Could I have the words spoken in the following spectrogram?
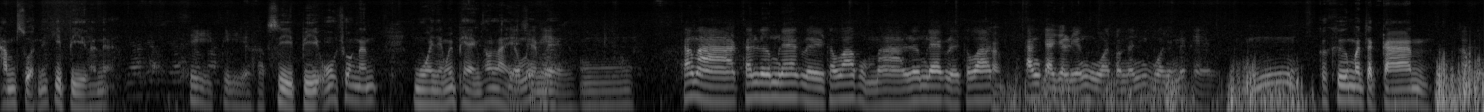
ทำสวนนี่กี่ปีแล้วเนี่ยสี่ปีอะครับ สี่ปีโอ้ช่วงนั้นงัวยังไม่แพงเท่าไหร่ยังไม่ใช่ไหมแพง อ๋อ ถ้ามาถ้าเริ่มแรกเลยถ้าว่าผมมาเริ่มแรกเลยถ้าว่าครับ ตั้งใจจะเลี้ยงวัวตอนนั้นวัวยังไม่แพงอืมก็คือมาจากการครับผม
